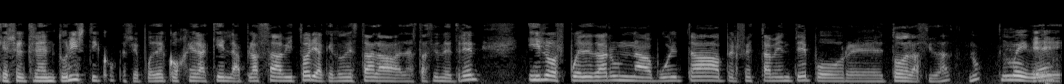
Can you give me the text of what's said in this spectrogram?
que es el tren turístico, que se puede coger aquí en la Plaza Victoria, que es donde está la, estación de tren, y nos puede dar una vuelta perfectamente por eh, toda la ciudad, ¿no? Muy bien. Eh,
